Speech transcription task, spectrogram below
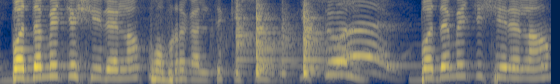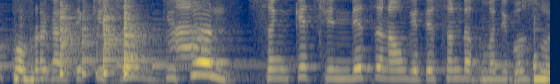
बदमेच्या शिऱ्याला खोबरं घालते किसून. किसून. बदमेच्या शिऱ्याला खोबरं घालते किसून. किसून. संकेत शिंदेचं नाव घेते संडात मध्ये बसून.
